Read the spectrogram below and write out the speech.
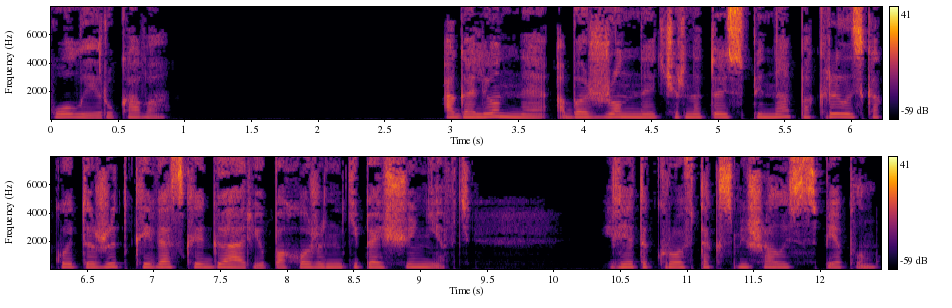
полы и рукава. Оголенная, обожженная чернотой спина покрылась какой-то жидкой вязкой гарью, похожей на кипящую нефть. Или эта кровь так смешалась с пеплом?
